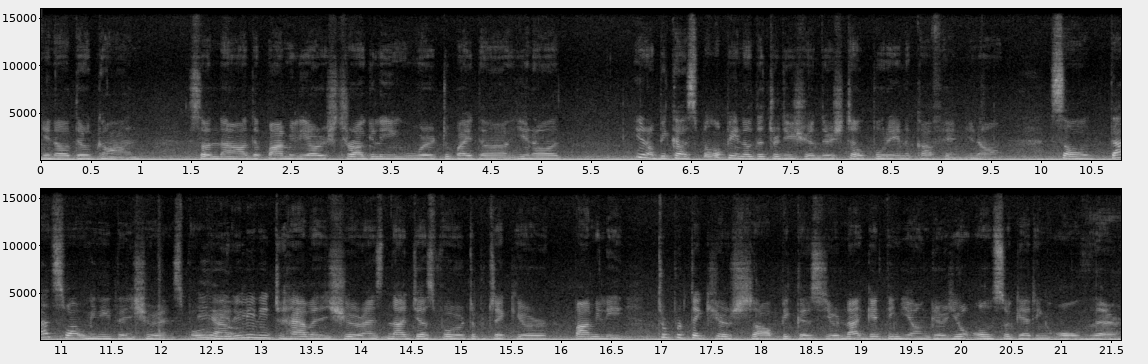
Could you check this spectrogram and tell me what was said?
you know, they're gone. So now the family are struggling where to buy the, you know, you know, because Filipino, the tradition, they're still putting in a coffin, you know so that's what we need the insurance for. Yeah. we really need to have an insurance not just for to protect your family to protect yourself because you're not getting younger you're also getting older.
